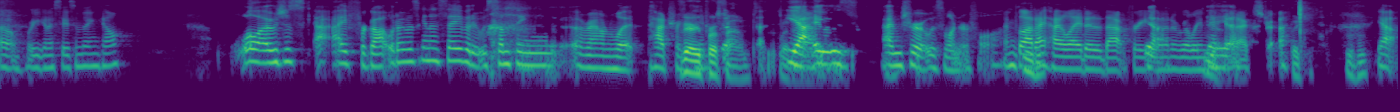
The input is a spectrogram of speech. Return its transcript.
oh, were you going to say something, Kel? well, I was just, I, I forgot what I was going to say, but it was something around what Patrick Very profound. Yeah, it was, I'm sure it was wonderful. I'm glad Mhm. I highlighted that for you Yeah. to really Yeah, make it extra. Thank you. Mhm. Yeah.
